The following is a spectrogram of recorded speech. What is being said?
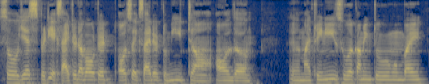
So, yes, pretty excited about it. Also, excited to meet uh, all the uh, my trainees who are coming to Mumbai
